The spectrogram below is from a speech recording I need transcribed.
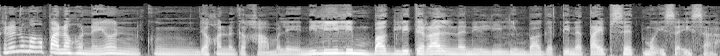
Pero nung mga panahon na yun, kung di ako nagkakamali, nililimbag, literal na nililimbag at tinatypeset mo isa-isa.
